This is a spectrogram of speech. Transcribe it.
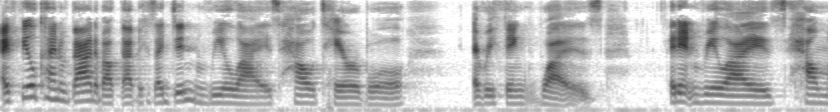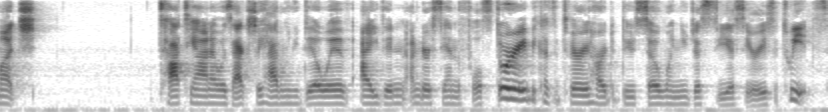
I feel kind of bad about that because I didn't realize how terrible everything was. I didn't realize how much Tatiana was actually having to deal with. I didn't understand the full story because it's very hard to do so when you just see a series of tweets.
